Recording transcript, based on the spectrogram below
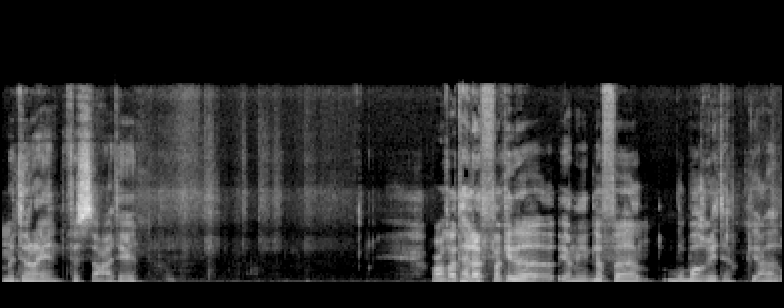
مترين في الساعتين. وأعطيتها لفة كذا يعني لفة مباغتة كذا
